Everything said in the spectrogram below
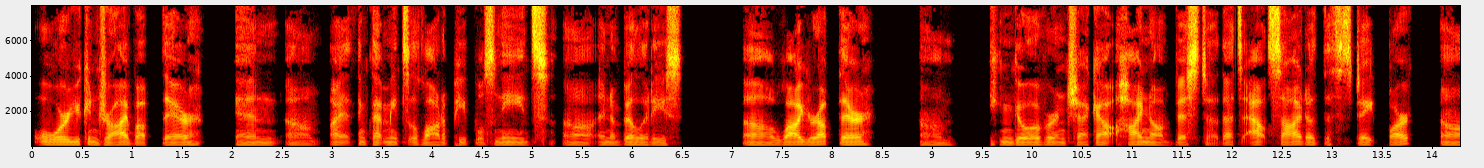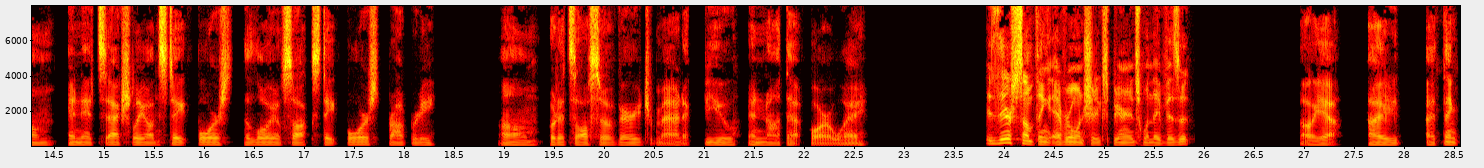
or you can drive up there. And um, I think that meets a lot of people's needs uh, and abilities. Uh, while you're up there, um, you can go over and check out High Knob Vista. That's outside of the state park, um, and it's actually on state forest, the Loyal Loyalsock State Forest property. Um, but it's also a very dramatic view and not that far away. Is there something everyone should experience when they visit? Oh yeah, I I think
